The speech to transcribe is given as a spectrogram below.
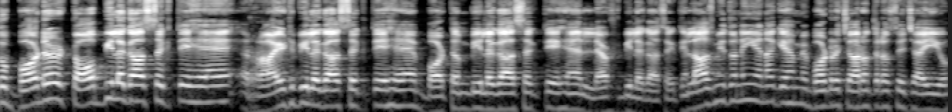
तो बॉर्डर टॉप भी लगा सकते हैं राइट भी लगा सकते हैं बॉटम भी लगा सकते हैं लेफ़्ट भी लगा सकते हैं। लाजमी तो नहीं है ना कि हमें बॉर्डर चारों तरफ़ से चाहिए हो।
